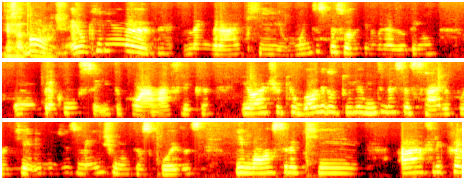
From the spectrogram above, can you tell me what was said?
Exatamente. Bom, eu queria lembrar que muitas pessoas aqui no Brasil têm um, um preconceito com a África, e eu acho que o blog do Túlio é muito necessário porque ele desmente muitas coisas e mostra que a África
